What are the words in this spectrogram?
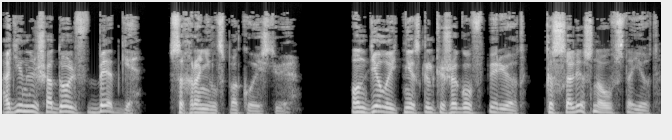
Один лишь Адольф Бетге сохранил спокойствие. Он делает несколько шагов вперед. Кассале снова встает.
